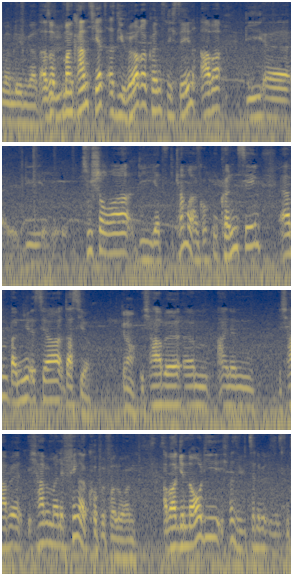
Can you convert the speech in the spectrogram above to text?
in meinem Leben gehabt. Also Mhm. man kann es jetzt, also die Hörer können es nicht sehen, aber die, äh, die Zuschauer, die jetzt die Kamera angucken, können es sehen. Ähm, bei mir ist ja das hier. Genau. Ich habe ähm, einen, ich habe, ich habe meine Fingerkuppe verloren. Aber genau die, ich weiß nicht, wie viele Zentimeter, das sind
